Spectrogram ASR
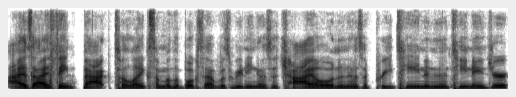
As I think back to like some of the books I was reading as a child and as a preteen and a teenager,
